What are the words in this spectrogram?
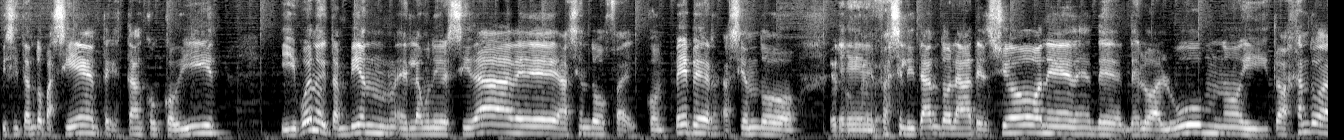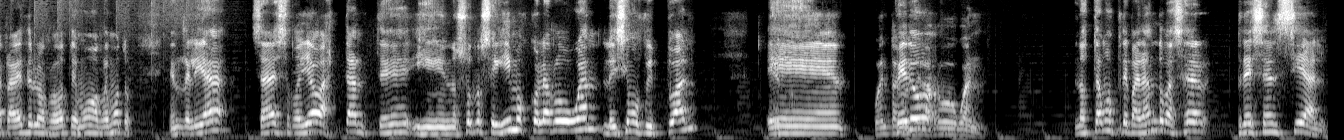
visitando pacientes que estaban con COVID. Y bueno, y también en la universidad, eh, haciendo con Pepper, haciendo, eh, facilitando las atenciones de, de los alumnos y trabajando a través de los robots de modo remoto. En realidad se ha desarrollado bastante y nosotros seguimos con la RoboOne, la hicimos virtual. Eh, Cuéntanos pero- de la Robo One. Nos estamos preparando para ser presencial.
